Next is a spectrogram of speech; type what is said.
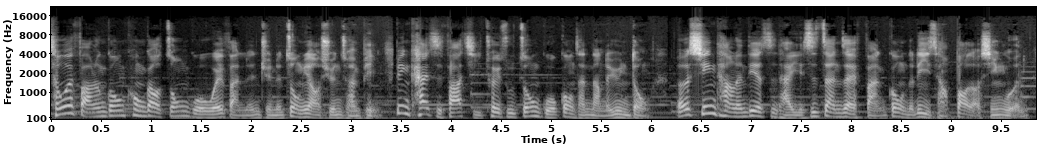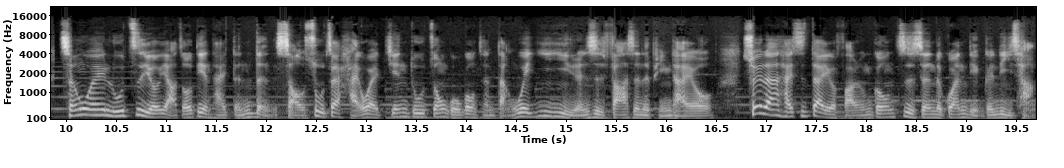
成为法轮功控告中国违反人权的重要宣传品，并开始发起退出中国共产党的运动。而新唐人电视台也是站在反共的立场报道新闻。成为如自由亚洲电台等等少数在海外监督中国共产党为异议人士发声的平台哦。虽然还是带有法轮功自身的观点跟立场，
